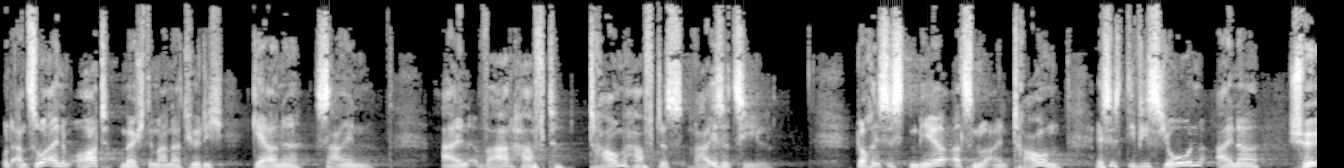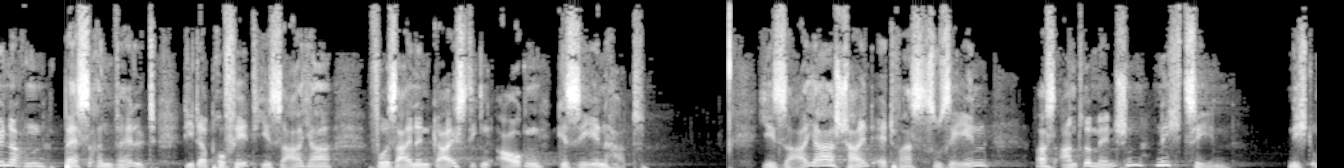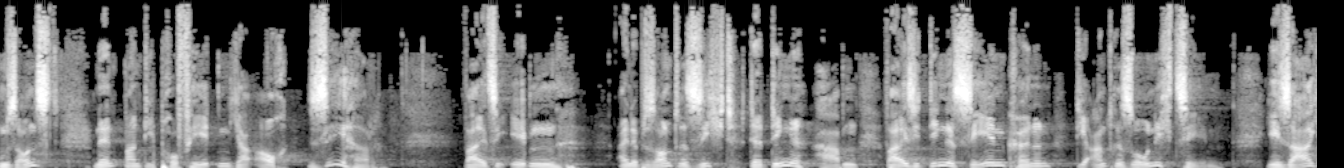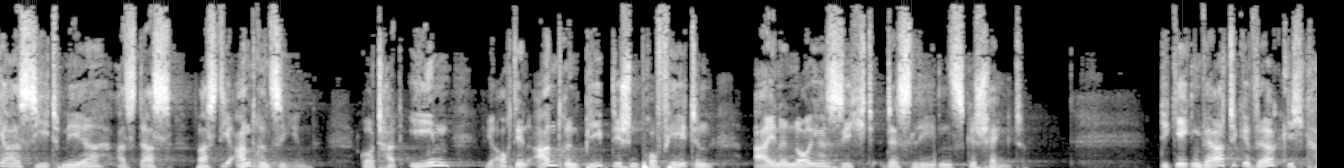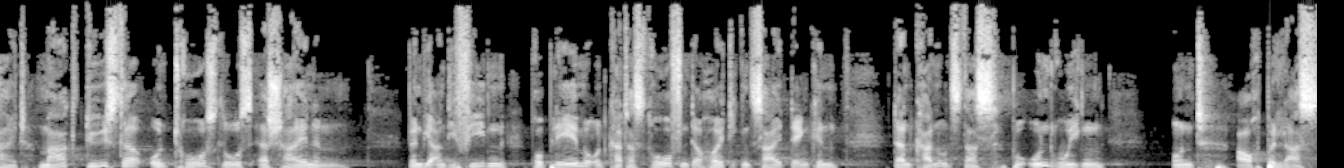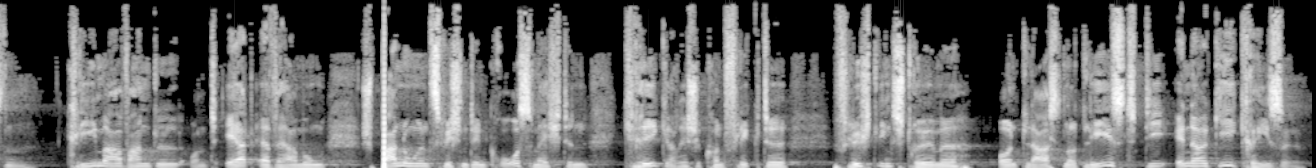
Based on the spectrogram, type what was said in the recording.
Und an so einem Ort möchte man natürlich gerne sein. Ein wahrhaft traumhaftes Reiseziel. Doch es ist mehr als nur ein Traum. Es ist die Vision einer schöneren, besseren Welt, die der Prophet Jesaja vor seinen geistigen Augen gesehen hat. Jesaja scheint etwas zu sehen, was andere Menschen nicht sehen. Nicht umsonst nennt man die Propheten ja auch Seher, weil sie eben eine besondere Sicht der Dinge haben, weil sie Dinge sehen können, die andere so nicht sehen. Jesaja sieht mehr als das, was die anderen sehen. Gott hat ihm, wie auch den anderen biblischen Propheten, eine neue Sicht des Lebens geschenkt. Die gegenwärtige Wirklichkeit mag düster und trostlos erscheinen. Wenn wir an die vielen Probleme und Katastrophen der heutigen Zeit denken, dann kann uns das beunruhigen und auch belasten. Klimawandel und Erderwärmung, Spannungen zwischen den Großmächten, kriegerische Konflikte, Flüchtlingsströme und last not least die Energiekrise.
